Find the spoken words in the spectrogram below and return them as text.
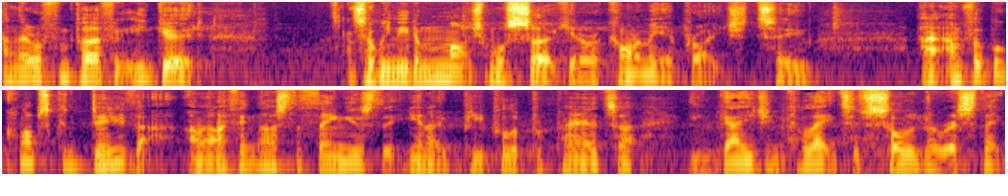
and they're often perfectly good. So we need a much more circular economy approach to, uh, and football clubs can do that. I mean, I think that's the thing is that you know people are prepared to engage in collective, solidaristic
